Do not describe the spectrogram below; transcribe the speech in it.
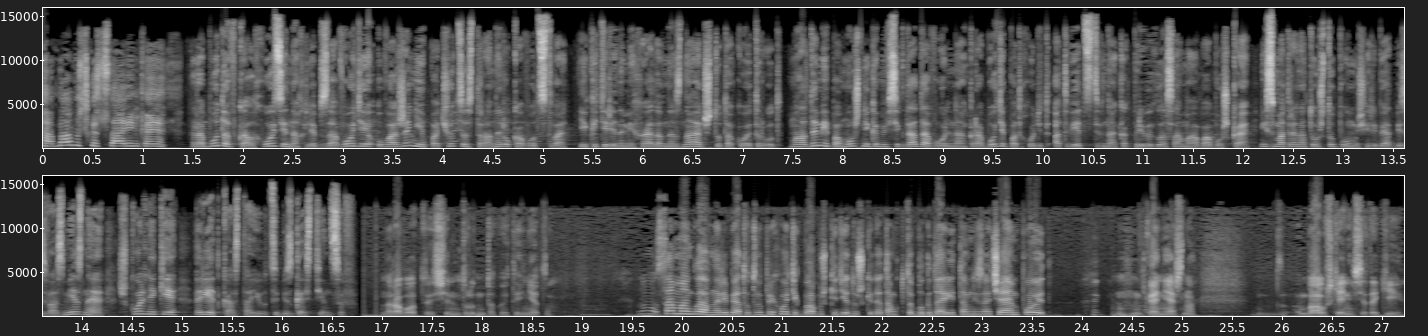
А бабушка старенькая. Работа в колхозе, на хлебзаводе, уважение и почет со стороны руководства. Екатерина Михайловна знает, что такое труд. Молодыми помощниками всегда довольна, к работе подходит ответственно, как привыкла сама бабушка. Несмотря на то, что помощь ребят безвозмездная, школьники редко остаются без гостинцев. На работу сильно трудно такой-то и нету. Ну, самое главное, ребята, вот вы приходите к бабушке, дедушке, да, там кто-то благодарит, там, не знаю, чаем поет. Конечно. Бабушки, они все такие.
